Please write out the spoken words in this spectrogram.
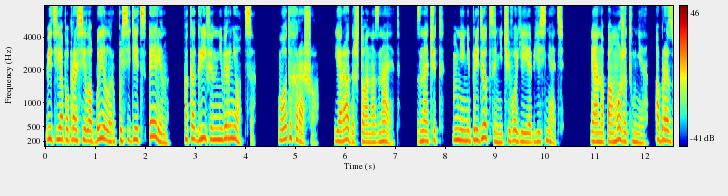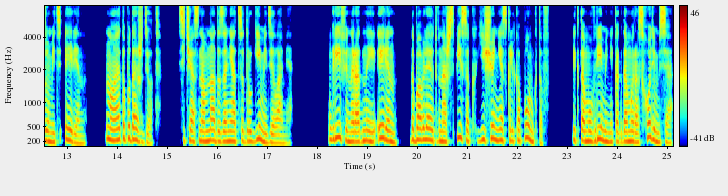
ведь я попросила Бейлор посидеть с Эрин, пока Гриффин не вернется. Вот и хорошо. Я рада, что она знает. Значит, мне не придется ничего ей объяснять. И она поможет мне образумить Эрин. Но это подождет. Сейчас нам надо заняться другими делами. Гриффин и родные Эрин добавляют в наш список еще несколько пунктов. И к тому времени, когда мы расходимся,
